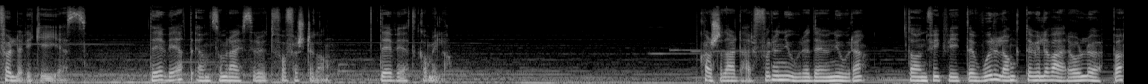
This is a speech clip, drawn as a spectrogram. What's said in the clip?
følger ikke IS. Det vet en som reiser ut for første gang. Det vet Camilla. Kanskje det er derfor hun gjorde det hun gjorde, da hun fikk vite hvor langt det ville være å løpe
